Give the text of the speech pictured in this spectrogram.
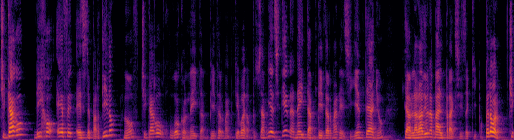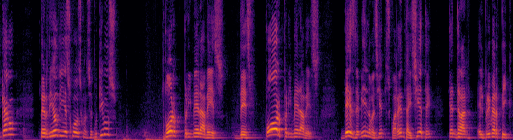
Chicago dijo F este partido, ¿no? Chicago jugó con Nathan Peterman, que bueno, pues también si tienen a Nathan Peterman el siguiente año, te hablará de una mal praxis de equipo. Pero bueno, Chicago perdió 10 juegos consecutivos por primera vez, por primera vez desde 1947 tendrán el primer pick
